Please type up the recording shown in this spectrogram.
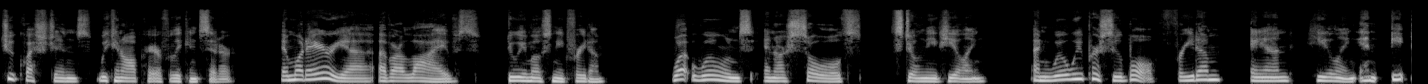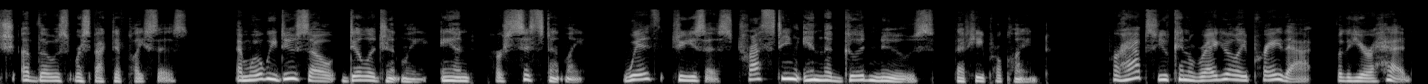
two questions we can all prayerfully consider. In what area of our lives do we most need freedom? What wounds in our souls still need healing? And will we pursue both freedom and healing in each of those respective places? And will we do so diligently and persistently with Jesus, trusting in the good news that he proclaimed? Perhaps you can regularly pray that for the year ahead.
